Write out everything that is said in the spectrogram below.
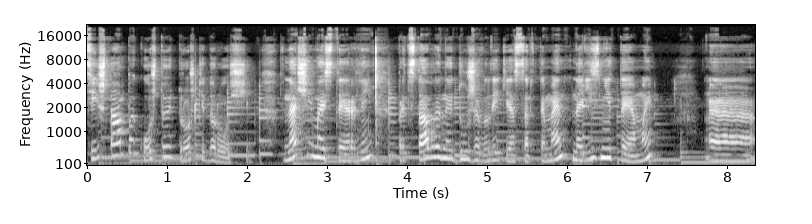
Ці штампи коштують трошки дорожчі. В нашій майстерні представлений дуже великий асортимент на різні теми е,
